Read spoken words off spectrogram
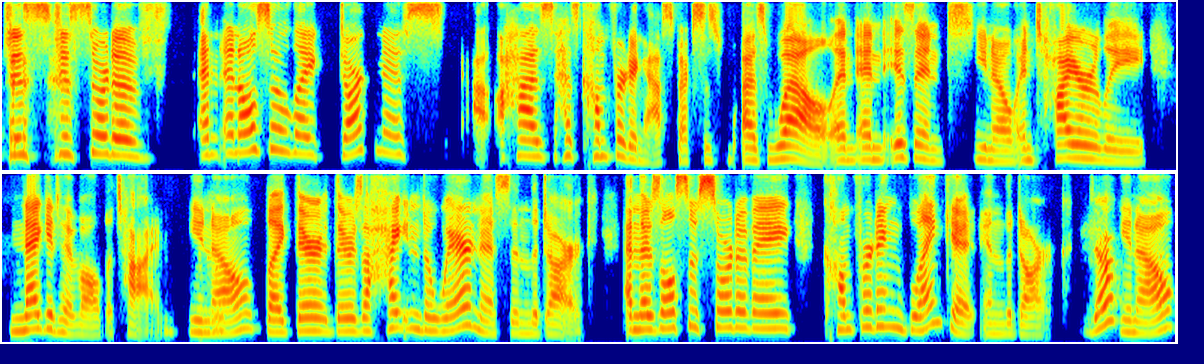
just just sort of and and also like darkness uh, has has comforting aspects as as well and and isn't you know entirely negative all the time you Mhm. know like there there's a heightened awareness in the dark and there's also sort of a comforting blanket in the dark yeah you know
